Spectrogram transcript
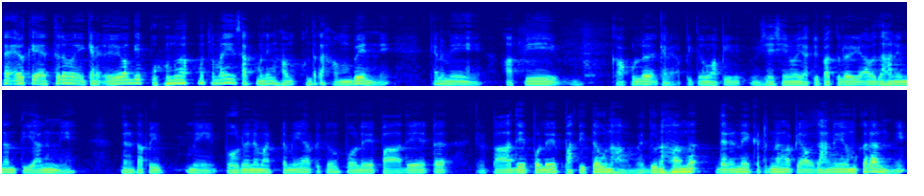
නෑ ඒක ඇත්තටම ඒ කියන්නේ ඒ වගේ පුහුණුවක්ම තමයි සක්මණෙන් හොඳට හම්බ වෙන්නේ. කියන්නේ මේ අපි කකුල කියන්නේ අපි තුමු අපි විශේෂයෙන්ම යටිපතුලේ අවධානය නම් තියන්නේ. දැනට අපි මේ පොහුණු වෙන මට්ටමේ අපි තුමු පොළවේ පාදයට කියන්නේ පාදයේ පොළවේ පතිත වුණාම වැදුනහම දැනෙන එකට නම් අපි අවධානය යොමු කරන්නේ.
